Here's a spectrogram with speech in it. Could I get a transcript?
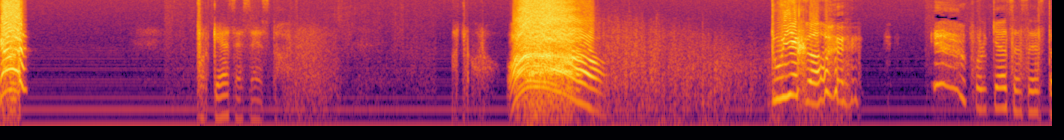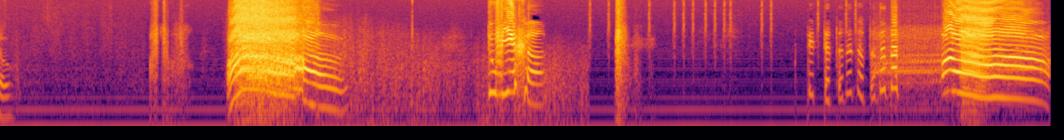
¿Qué? ¿Por qué haces esto? Ocho ¡Oh! ¡Tu vieja! ¿Por qué haces esto? ¡Oh! ¡Tu vieja! ¡Oh!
